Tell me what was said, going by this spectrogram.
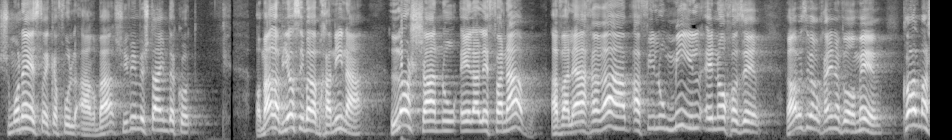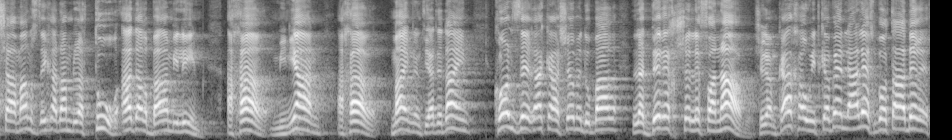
שמונה עשרה כפול ארבע, שבעים ושתיים דקות. אמר רבי יוסי ברב חנינא, לא שנו אלא לפניו, אבל לאחריו אפילו מיל אינו חוזר. רבי יוסי ברב חנינא ואומר, כל מה שאמרנו שצריך אדם לטור עד ארבעה מילים, אחר מניין, אחר מים לנטיית ידיים, כל זה רק כאשר מדובר לדרך שלפניו, שגם ככה הוא התכוון להלך באותה הדרך.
